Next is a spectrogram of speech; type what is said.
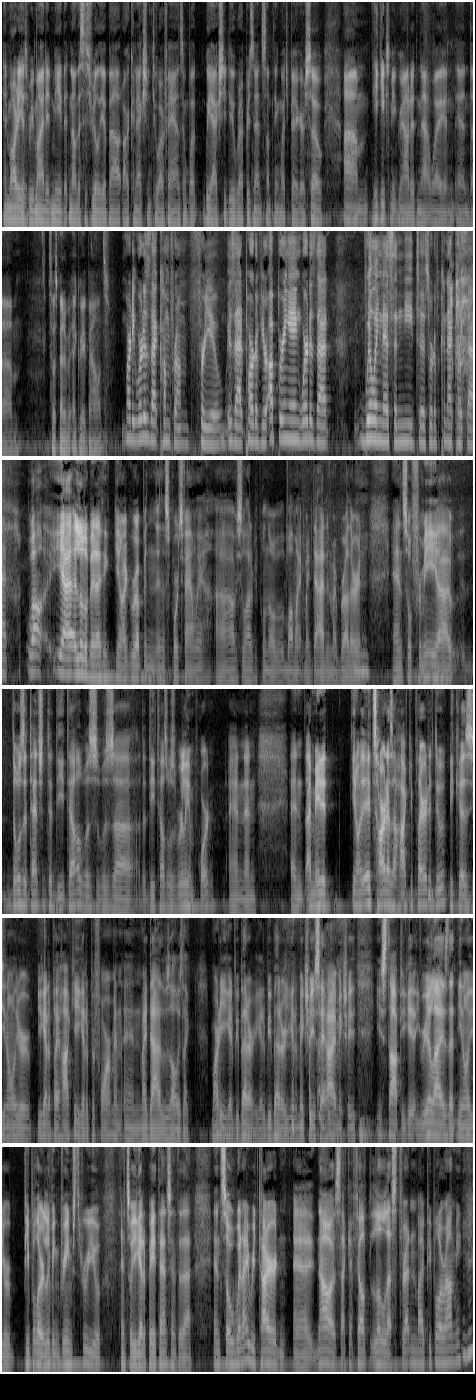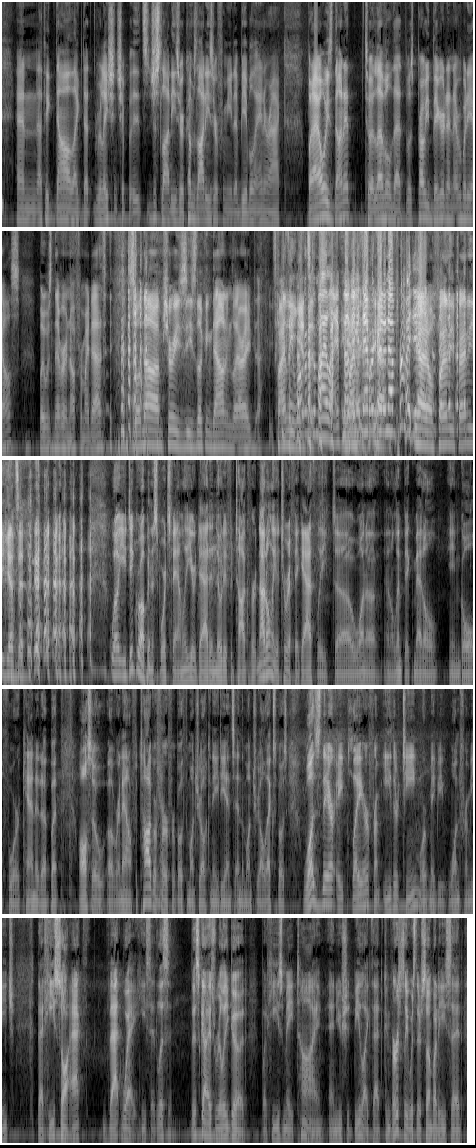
and Marty has reminded me that no, this is really about our connection to our fans and what we actually do represent something much bigger. So um, he keeps me grounded in that way, and and um, so it's been a, a, great balance. Marty, where does that come from for you? Is that part of your upbringing? Where does that willingness and need to sort of connect like that? Well, yeah, a little bit. I think you know I grew up in, in a sports family. Uh, obviously, a lot of people know about my, my dad and my brother, mm-hmm. and and so for me, uh, those attention to detail was was uh, the details was really important, and and and I made it. You know, it's hard as a hockey player to do because you know you're you got to play hockey, you got to perform, and and my dad was always like, Marty, you got to be better. You got to be better. You got to make sure you say hi. Make sure you, you stop. You get you realize that you know your people are living dreams through you, and so you got to pay attention to that. And so when I retired, uh, now it's like I felt a little less threatened by people around me, Mm-hmm. and I think now like that relationship, it's just a lot easier. It comes a lot easier for me to be able to interact. But I always done it to a level that was probably bigger than everybody else. But it was never enough for my dad. so now I'm sure he's he's looking down and like, all right, finally Say, welcome to my life. Nothing Finally- is ever yeah. good enough for my dad. Yeah, I know. Finally, finally he gets it. Well, you did grow up in a sports family. Your dad, a noted photographer, not only a terrific athlete, uh, won a, an Olympic medal in goal for Canada, but also a renowned photographer for both the Montreal Canadiens and the Montreal Expos. Was there a player from either team, or maybe one from each, that he saw act that way? He said, "Listen, this guy's really good, but he's made time, and you should be like that." Conversely, was there somebody he said?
